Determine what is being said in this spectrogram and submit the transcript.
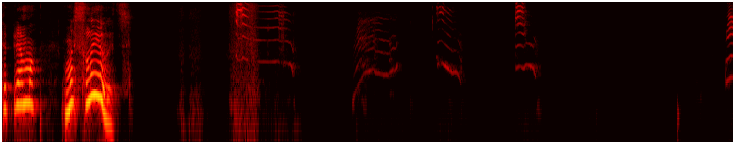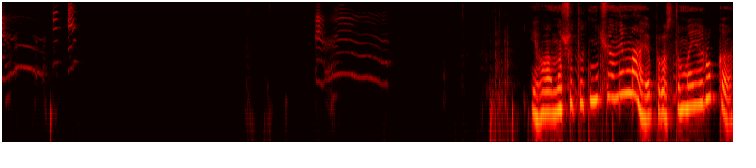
Ти прямо мисливець. І головне, що тут нічого немає, просто моя рука.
